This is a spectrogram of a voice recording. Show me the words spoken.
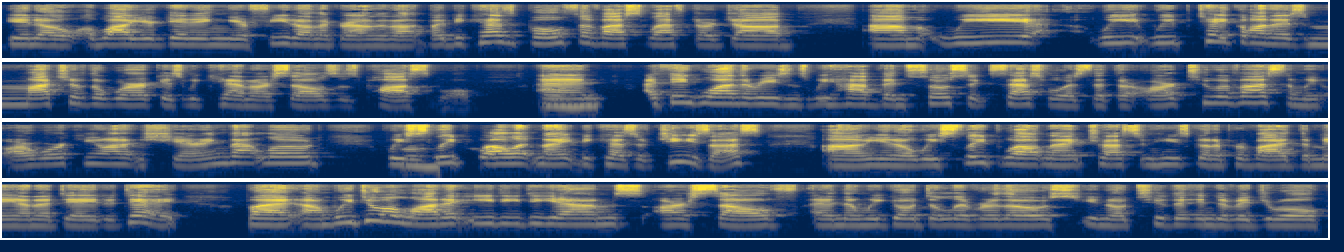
you know, while you're getting your feet on the ground and all. But because both of us left our job, um, we we we take on as much of the work as we can ourselves as possible. And mm-hmm. I think one of the reasons we have been so successful is that there are two of us and we are working on it and sharing that load. We mm-hmm. sleep well at night because of Jesus. Um, you know, we sleep well at night, trust, and He's going to provide the manna day to day. But um, we do a lot of EDDMs ourselves, and then we go deliver those, you know, to the individual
